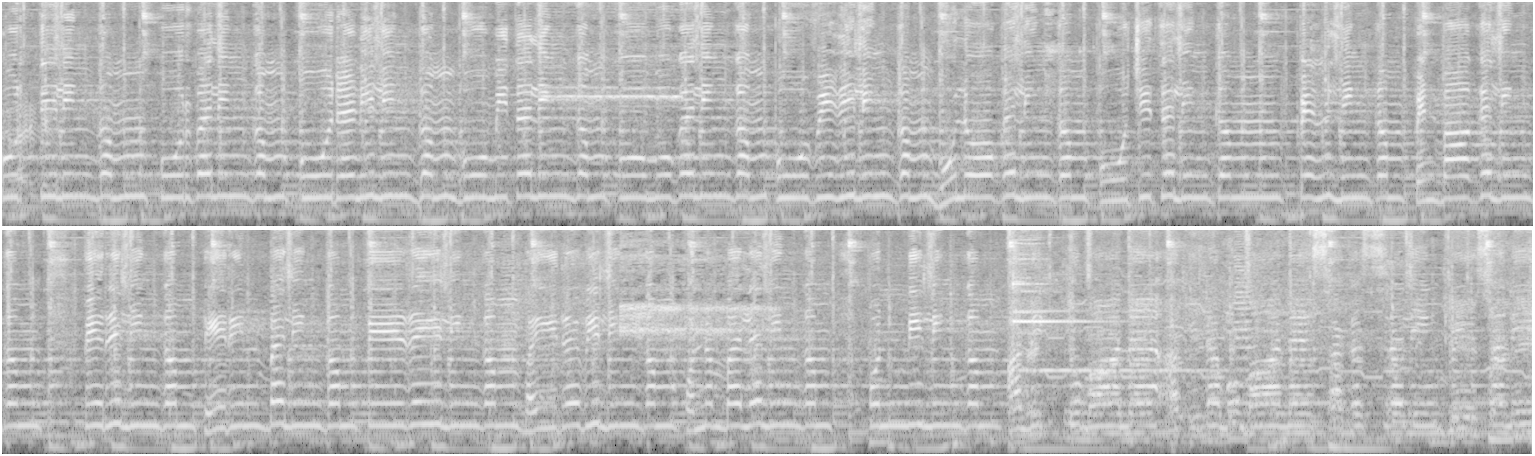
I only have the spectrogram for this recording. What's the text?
பூர்த்திலிங்கம் பூர்வலிங்கம் பூரணிலிங்கம் பூமிதலிங்கம் பூமுகலிங்கம் பூவிழிலிங்கம் பூலோகலிங்கம் பூஜிதலிங்கம் பெண்லிங்கம் பெண்பாகலிங்கம் பெருலிங்கம் பெரின்பலிங்கம் பேழைலிங்கம் பைரவிலிங்கம் பொன்னம்பலலிங்கம் பொன்னிலிங்கம் அனித்துமான அகிலமுமான சகசிரலிங்கேசனே.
